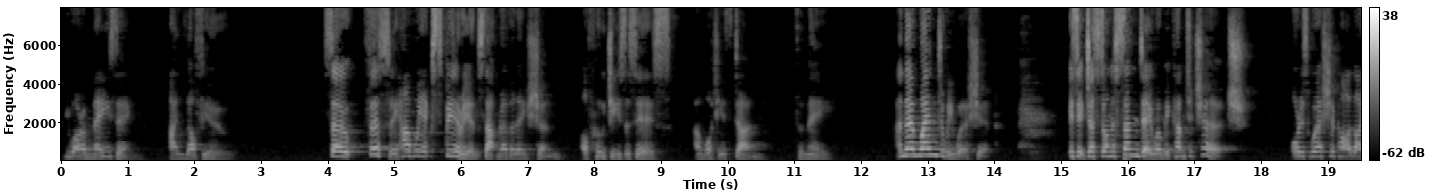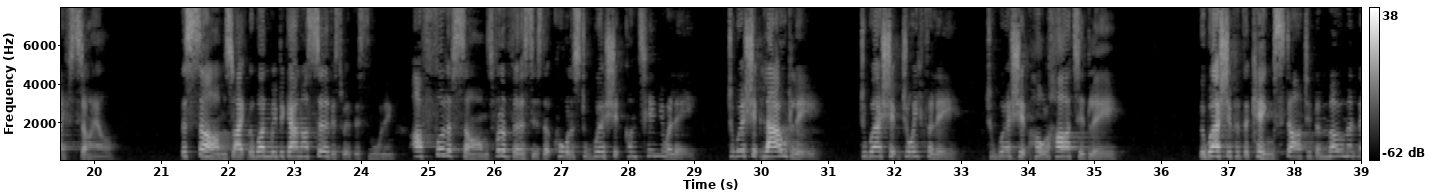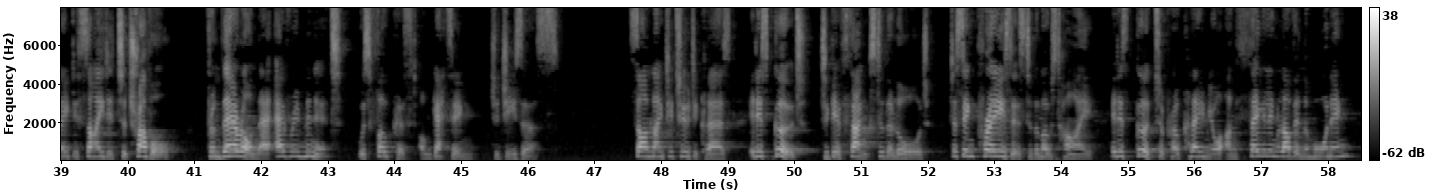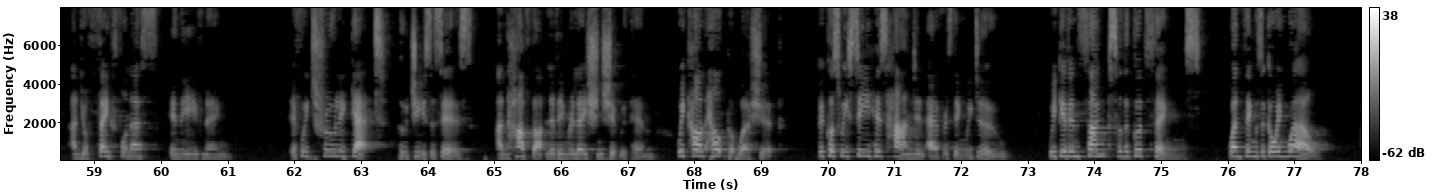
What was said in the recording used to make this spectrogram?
You are amazing. I love you. So, firstly, have we experienced that revelation of who Jesus is and what he has done for me? And then when do we worship? Is it just on a Sunday when we come to church? Or is worship our lifestyle? The Psalms, like the one we began our service with this morning, are full of Psalms, full of verses that call us to worship continually, to worship loudly, to worship joyfully, to worship wholeheartedly. The worship of the king started the moment they decided to travel. From there on, their every minute was focused on getting to Jesus. Psalm 92 declares, It is good to give thanks to the Lord, to sing praises to the Most High. It is good to proclaim your unfailing love in the morning and your faithfulness in the evening. If we truly get who Jesus is and have that living relationship with him, we can't help but worship because we see his hand in everything we do. We give him thanks for the good things when things are going well.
